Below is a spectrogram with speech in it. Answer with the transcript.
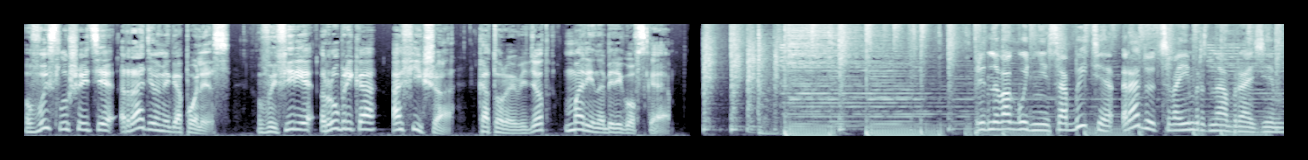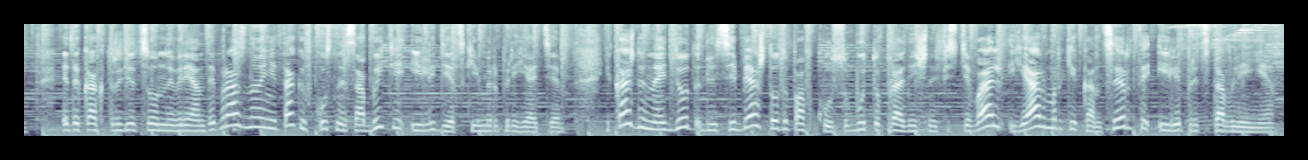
Вы слушаете «Радио Мегаполис». В эфире рубрика «Афиша», которую ведет Марина Береговская. Предновогодние события радуют своим разнообразием. Это как традиционные варианты празднования, так и вкусные события или детские мероприятия. И каждый найдет для себя что-то по вкусу, будь то праздничный фестиваль, ярмарки, концерты или представления –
